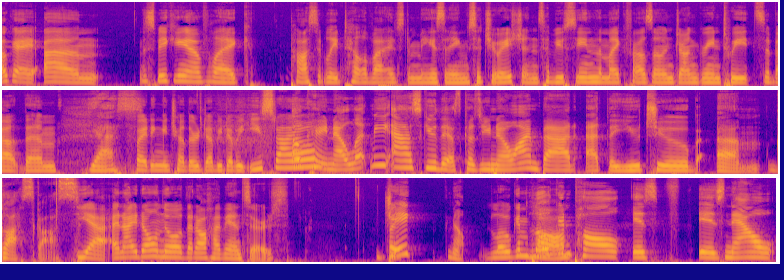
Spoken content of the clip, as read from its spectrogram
Okay. Um, speaking of like possibly televised amazing situations, have you seen the Mike Falzone, John Green tweets about them Yes. fighting each other WWE style? Okay, now let me ask you this because you know I'm bad at the YouTube um, goss goss. Yeah, and I don't know that I'll have answers. Jake, no, Logan Paul Logan Paul is is now,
